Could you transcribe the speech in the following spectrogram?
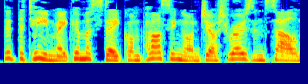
Did the team make a mistake on passing on Josh Rosen Sal?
